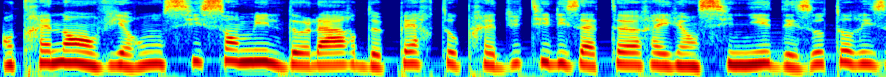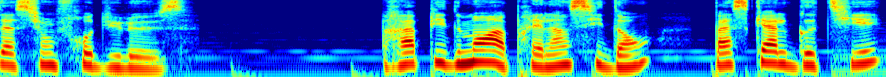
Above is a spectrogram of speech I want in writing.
entraînant environ 600 000 dollars de pertes auprès d'utilisateurs ayant signé des autorisations frauduleuses. Rapidement après l'incident, Pascal Gauthier,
